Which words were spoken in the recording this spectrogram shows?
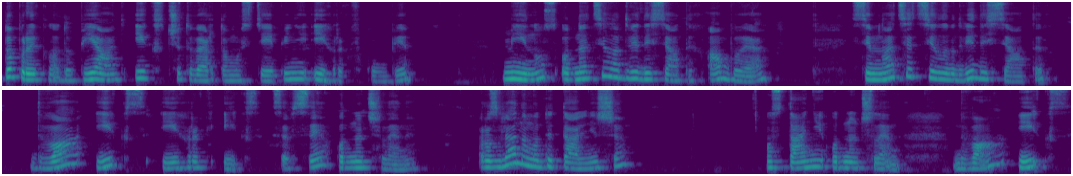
До прикладу, 5х в четвертому степені y в кубі, мінус 1,2 АБ, 17,2 2х, це все одночлени. Розглянемо детальніше останній одночлен 2х,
